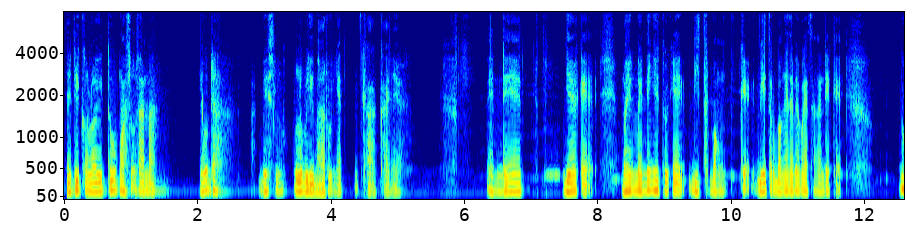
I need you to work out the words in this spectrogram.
Jadi kalau itu masuk sana ya udah habis lu. Lu beli barunya kakaknya. And then dia kayak main-mainnya gitu kayak diterbang kayak diterbangin tapi pakai tangan dia kayak uh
